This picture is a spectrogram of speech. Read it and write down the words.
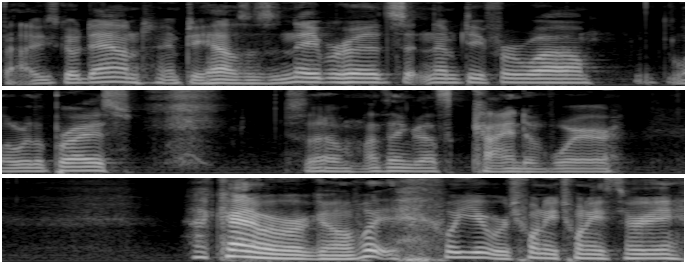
values go down. Empty houses in neighborhoods sitting empty for a while, lower the price. So I think that's kind of where, kind of where we're going. What what year? We're 2023.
